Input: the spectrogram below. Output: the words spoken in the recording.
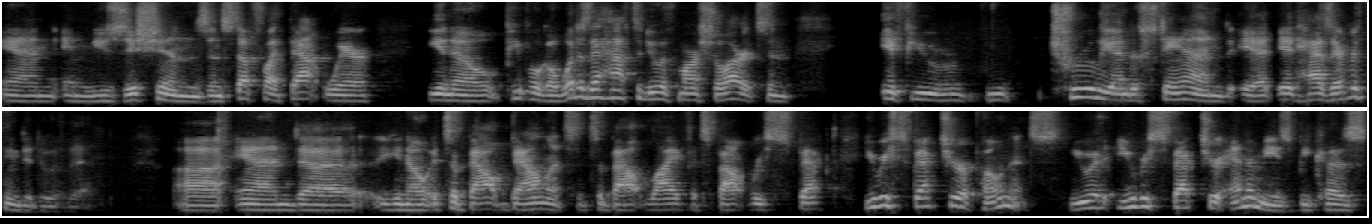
and and musicians and stuff like that where you know people go what does that have to do with martial arts? And if you truly understand it it has everything to do with it. Uh, and uh, you know it's about balance it's about life it's about respect. You respect your opponents. You you respect your enemies because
